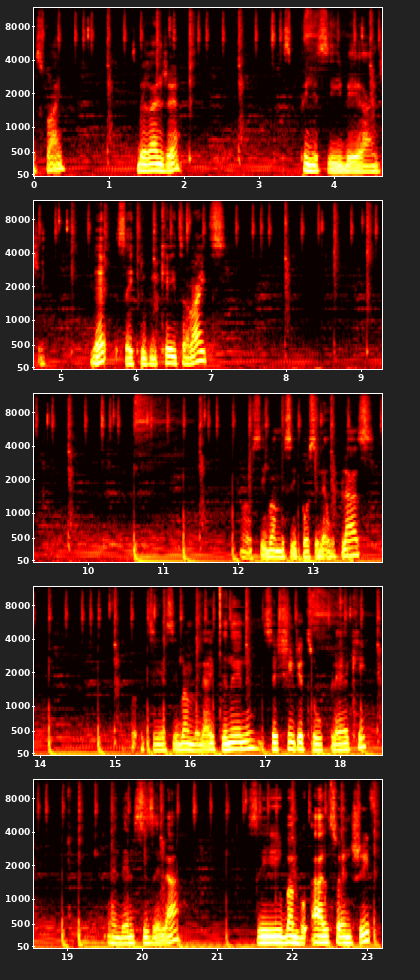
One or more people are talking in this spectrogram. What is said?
is fine. Sibe kanje PSC beğrenci. Ve set duplicator right. سيبان بسي بوسي لو بلاس تي سيبان بلاي تنيني سي شينجي تو بلاكي and then سي زلا سيبان بو also and shift.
